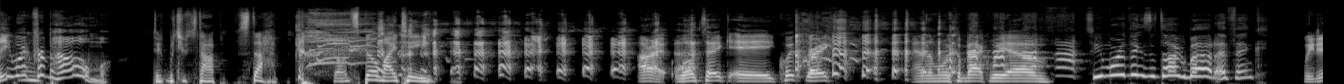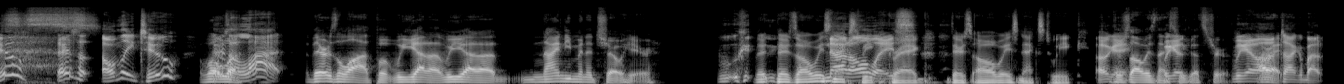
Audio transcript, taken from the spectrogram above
Mm. work from home. Dude, would you stop? Stop. Don't spill my tea. All right, we'll take a quick break, and then when we come back, we have two more things to talk about. I think. We do. There's only two. Well, There's look, a lot. there's a lot, but we got a we got a ninety minute show here. There's always Not next always. week, Greg. There's always next week. Okay. There's always next got, week. That's true. We got a lot right. to talk about.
